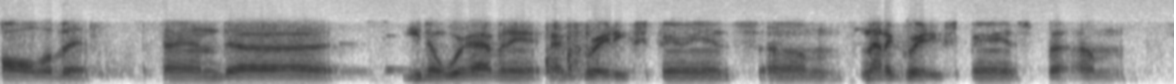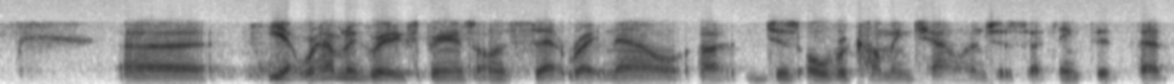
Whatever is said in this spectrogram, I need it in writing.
all of it, and uh, you know, we're having a, a great experience. Um, not a great experience, but um, uh, yeah, we're having a great experience on the set right now, uh, just overcoming challenges. I think that that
